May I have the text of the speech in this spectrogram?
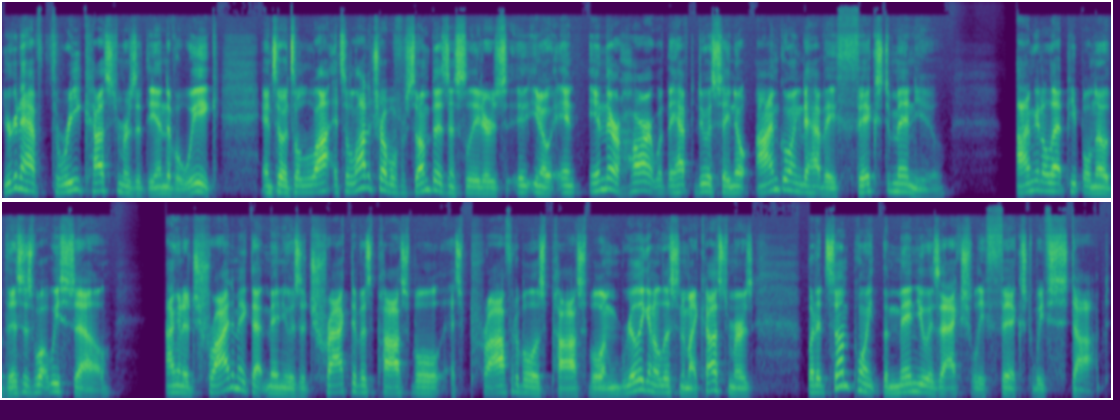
you're going to have three customers at the end of a week. And so it's a lot it's a lot of trouble for some business leaders, you know, and in their heart what they have to do is say, "No, I'm going to have a fixed menu. I'm going to let people know this is what we sell. I'm going to try to make that menu as attractive as possible, as profitable as possible. I'm really going to listen to my customers." But at some point, the menu is actually fixed. We've stopped.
